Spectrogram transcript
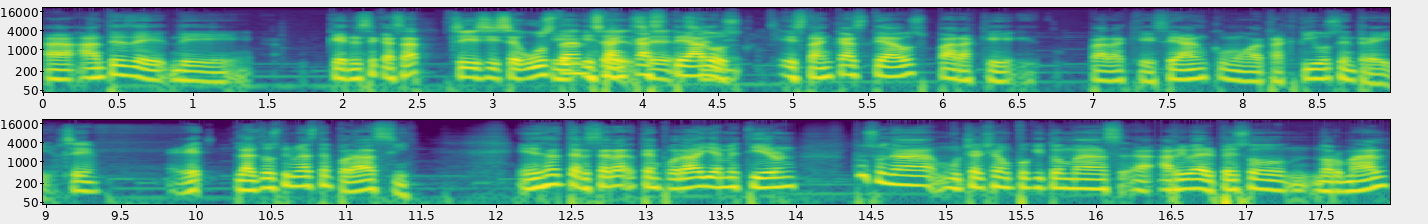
a- antes de, de quererse casar, Sí, si se eh, gustan. están se- se- casteados. se- Están casteados para que, para que sean como atractivos entre ellos. sí. Eh, las dos primeras temporadas sí. En esa tercera temporada ya metieron pues una muchacha un poquito más a- arriba del peso normal.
